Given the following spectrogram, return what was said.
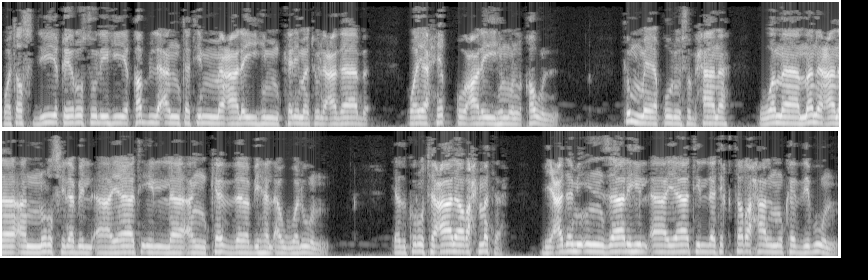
وتصديق رسله قبل أن تتم عليهم كلمة العذاب ويحق عليهم القول. ثم يقول سبحانه وما منعنا أن نرسل بالآيات إلا أن كذب بها الأولون. يذكر تعالى رحمته بعدم إنزاله الآيات التي اقترحها المكذبون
